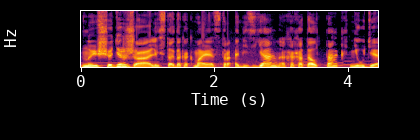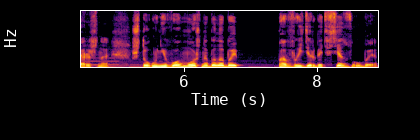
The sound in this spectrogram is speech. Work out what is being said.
но еще держались, тогда как маэстро-обезьяна хохотал так неудержно, что у него можно было бы повыдергать все зубы.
